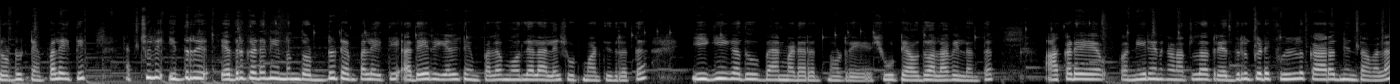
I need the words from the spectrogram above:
ದೊಡ್ಡ ಟೆಂಪಲ್ ಐತಿ. ಆ್ಯಕ್ಚುಲಿ ಇದ್ರ ಎದುರುಗಡೆನೇ ಇನ್ನೊಂದು ದೊಡ್ಡ ಟೆಂಪಲ್ ಐತಿ. ಅದೇ ರಿಯಲ್ ಟೆಂಪಲ್ ಮೊದಲೆಲ್ಲ ಅಲ್ಲೇ ಶೂಟ್ ಮಾಡ್ತಿದ್ರತ್ತ. ಈಗೀಗ ಅದು ಬ್ಯಾನ್ ಮಾಡ್ಯಾರಂತ ನೋಡ್ರಿ. ಶೂಟ್ ಯಾವುದೂ ಅಲಾವಿಲ್ಲ ಅಂತ ಆ ಕಡೆ ನೀರೇನು ಕಾಣತ್ತಲ್ಲ, ಅದ್ರ ಎದುರುಗಡೆ ಫುಲ್ ಕಾರದ್ ನಿಂತಾವಲ್ಲ,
